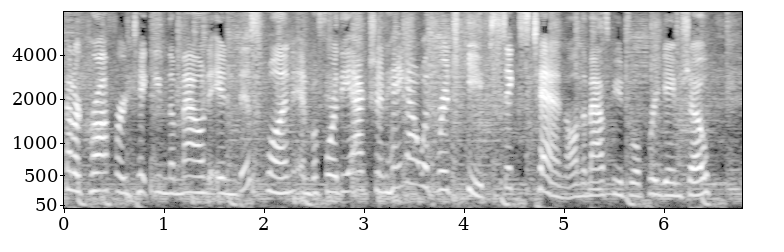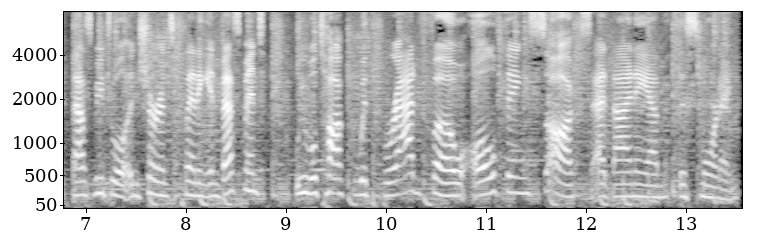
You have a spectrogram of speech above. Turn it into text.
Kutter Crawford taking the mound in this one. And before the action, hang out with Rich Keefe, 610 on the Mass Mutual pregame show. Mass Mutual Insurance Planning Investment. We will talk with Brad Foe, all things Sox, at 9 a.m. this morning.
